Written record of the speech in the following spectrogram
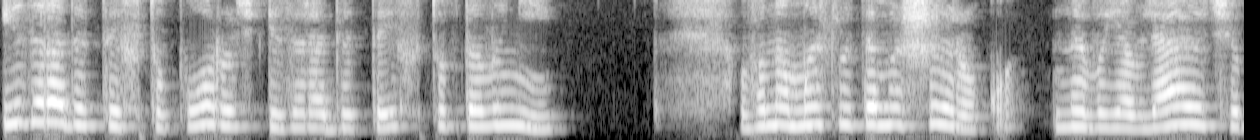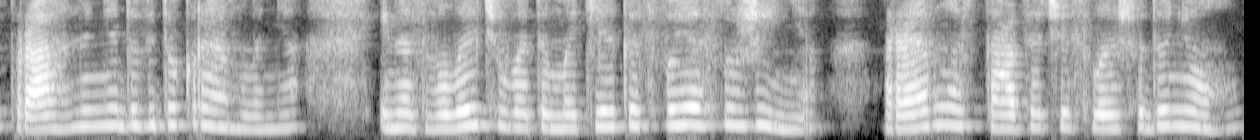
і заради тих, хто поруч, і заради тих, хто вдалині. Вона мислитиме широко, не виявляючи прагнення до відокремлення, і не звеличуватиме тільки своє служіння, ревно ставлячись лише до нього.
